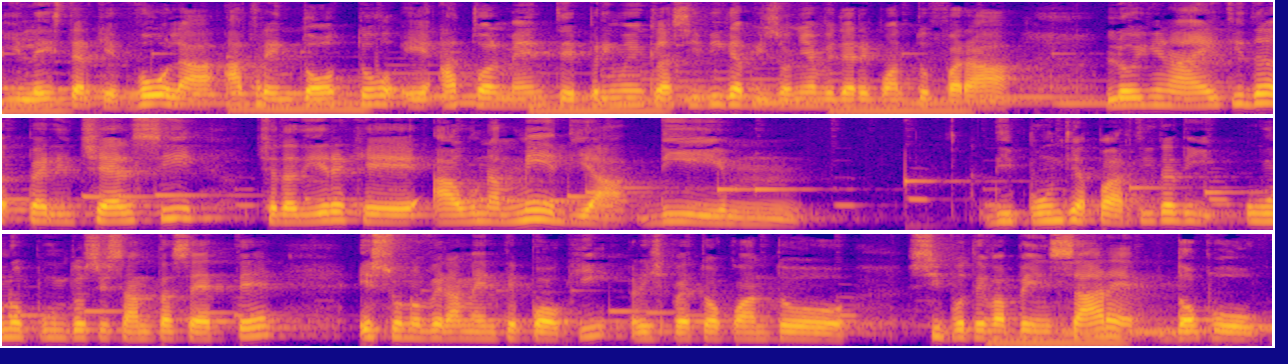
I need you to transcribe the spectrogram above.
il Leicester che vola a 38 e attualmente primo in classifica, bisogna vedere quanto farà lo United. Per il Chelsea c'è da dire che ha una media di, mm, di punti a partita di 1.67 e sono veramente pochi rispetto a quanto si poteva pensare dopo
